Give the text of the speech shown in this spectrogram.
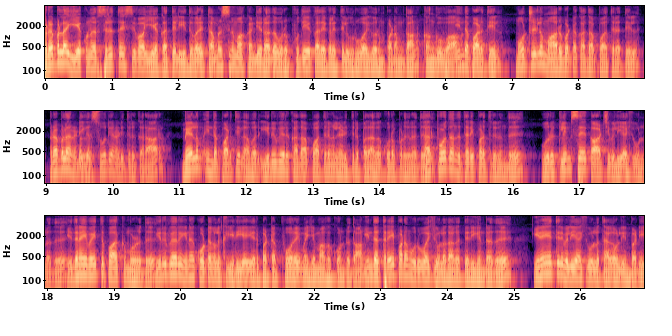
பிரபல இயக்குனர் சிறுத்தை சிவா இயக்கத்தில் இதுவரை தமிழ் சினிமா கண்டிராத ஒரு புதிய கதைக்களத்தில் உருவாகி வரும் படம்தான் கங்குவா. இந்த படத்தில் முற்றிலும் மாறுபட்ட கதாபாத்திரத்தில் பிரபல நடிகர் சூர்யா நடித்திருக்கிறார். மேலும் இந்த படத்தில் அவர் இருவேறு கதாபாத்திரங்களில் நடித்திருப்பதாக கூறப்படுகிறது. தற்போது அந்த திரைப்படத்திலிருந்து ஒரு கிளிம்சே காட்சி வெளியாகி உள்ளது. இதனை வைத்து பார்க்கும் பொழுது இருவேறு இனக்கூட்டங்களுக்கு இடையே ஏற்பட்ட போரை மையமாக கொண்டுதான் இந்த திரைப்படம் உருவாகியுள்ளதாக தெரிகின்றது. இணையத்தில் வெளியாகியுள்ள தகவலின்படி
